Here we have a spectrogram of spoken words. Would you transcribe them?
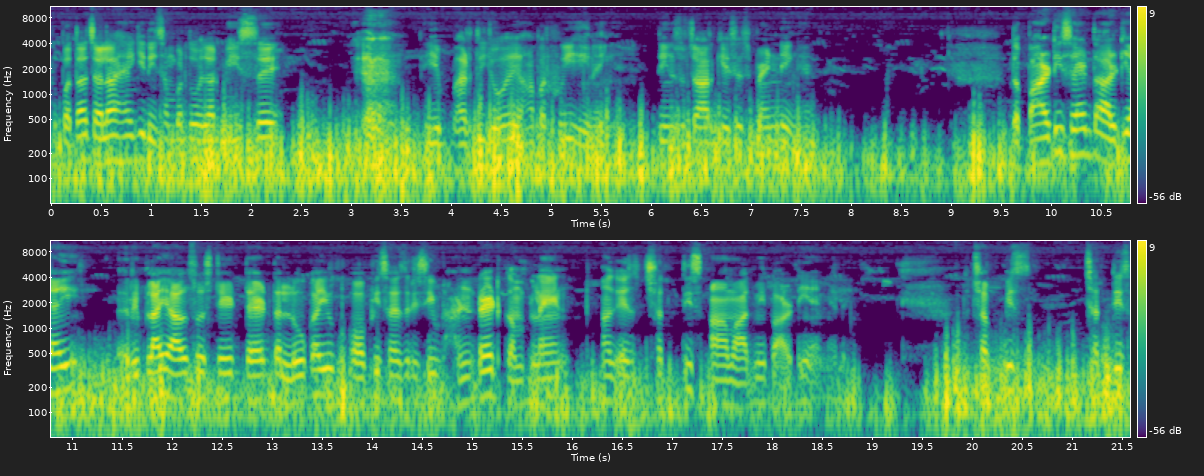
तो पता चला है कि दिसंबर 2020 से ये भर्ती जो है, यहाँ पर हुई ही नहीं है। 304 केसेस पेंडिंग है। The party said the RTI reply also state that the Lokayukt office has received 100 complaint against 36 आम आदमी पार्टी एमएलए छब्बीस, छत्तीस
